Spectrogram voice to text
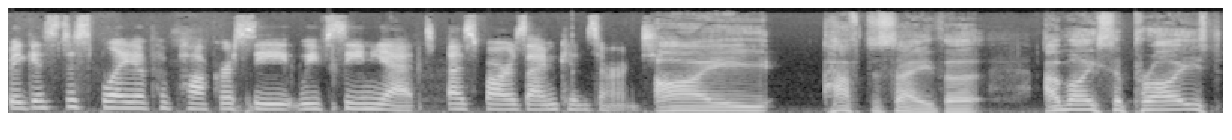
biggest display of hypocrisy we've seen yet, as far as I'm concerned. I have to say that Am I surprised?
